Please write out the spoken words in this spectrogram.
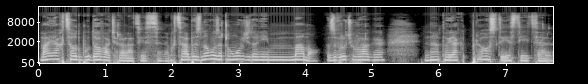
Maja chce odbudować relacje z synem. Chce, aby znowu zaczął mówić do niej mamo. Zwróć uwagę na to, jak prosty jest jej cel.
